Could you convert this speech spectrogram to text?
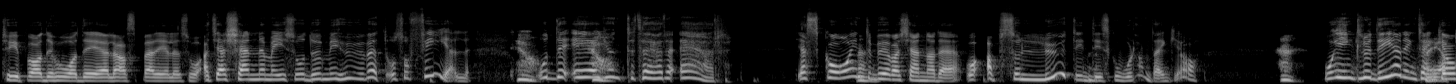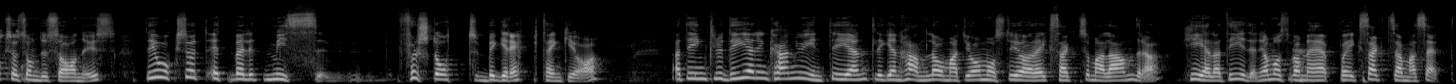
typ ADHD eller Asperger eller så, att jag känner mig så dum i huvudet och så fel. Ja. Och det är Ja. ju inte det det är. Jag ska inte Nej. behöva känna det och absolut inte i skolan, tänker jag. Och inkludering tänker jag också som du sa nyss. Det är också ett, ett väldigt missförstått begrepp, tänker jag. Att inkludering kan ju inte egentligen handla om att jag måste göra exakt som alla andra hela tiden. Jag måste vara med på exakt samma sätt.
